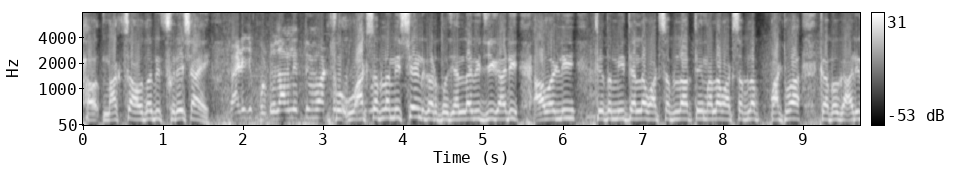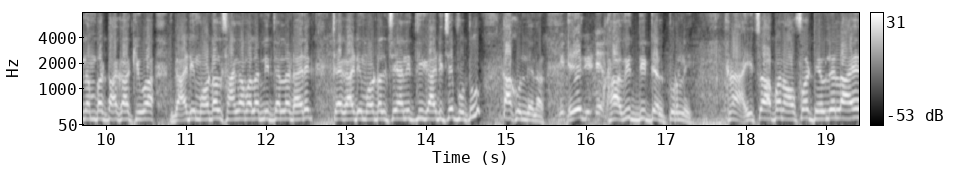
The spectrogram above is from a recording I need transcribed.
हा- मागचा हौदा बी फ्रेश आहे. गाडीचे फोटो लागले तुम्ही व्हॉट्सअपला मी सेंड करतो. ज्यांना बी जी गाडी आवडली ते तर मी त्यांना व्हॉट्सअपला ते मला व्हॉट्सअपला पाठवा. का बघ गाडी नंबर टाका किंवा गाडी मॉडेल सांगा मला मी त्यांना डायरेक्ट त्या गाडी मॉडेलचे आणि ती गाडीचे फोटो टाकून देणार. एक. हा विथ डिटेल पूर्ण. हा हिचं आपण ऑफर ठेवलेला आहे.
